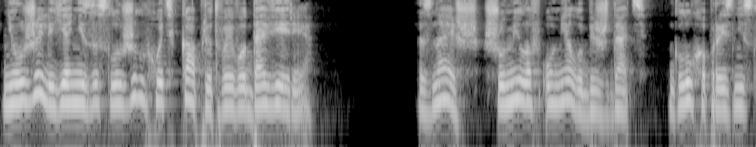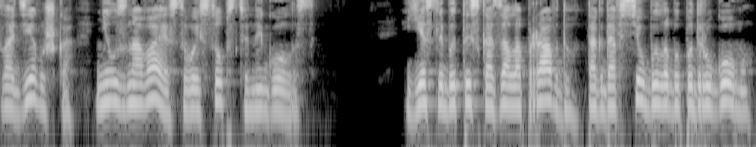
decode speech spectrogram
Неужели я не заслужил хоть каплю твоего доверия?» «Знаешь, Шумилов умел убеждать», — глухо произнесла девушка, не узнавая свой собственный голос. «Если бы ты сказала правду, тогда все было бы по-другому»,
